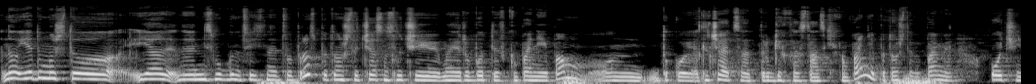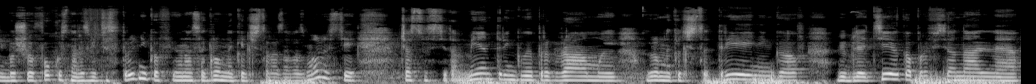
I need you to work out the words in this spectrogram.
Ну, я думаю, что я не смогу ответить на этот вопрос, потому что в частном случае моей работы в компании IPAM, он такой отличается от других казахстанских компаний, потому что в IPAM очень большой фокус на развитие сотрудников, и у нас огромное количество разных возможностей, в частности, там, менторинговые программы, огромное количество тренингов, библиотека профессиональная,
